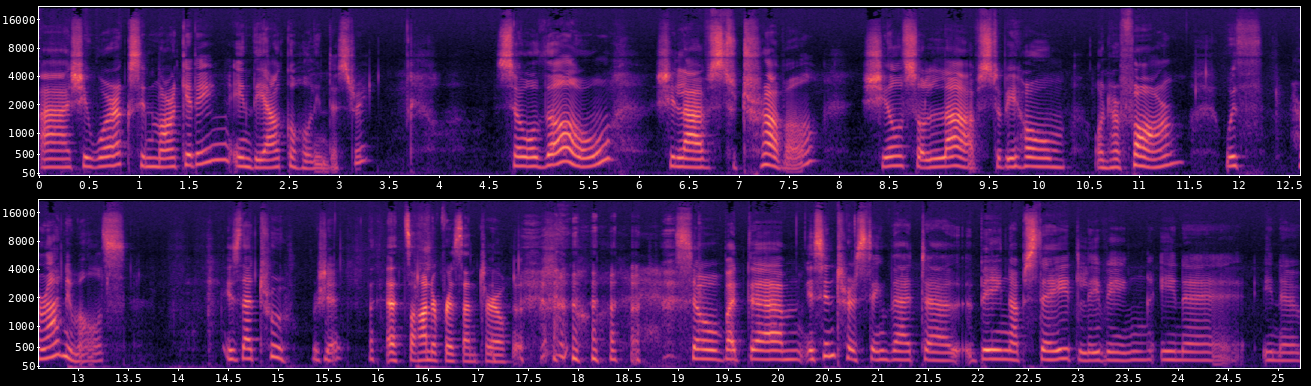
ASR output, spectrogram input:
Uh, she works in marketing in the alcohol industry. So, although she loves to travel, she also loves to be home on her farm with her animals. Is that true, Brigitte? That's 100% true. so, but um, it's interesting that uh, being upstate, living in a in a,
